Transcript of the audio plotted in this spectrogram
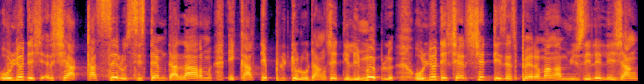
Au lieu de chercher à casser le système d'alarme, écartez plutôt le danger de l'immeuble. Au lieu de chercher désespérément à museler les gens,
